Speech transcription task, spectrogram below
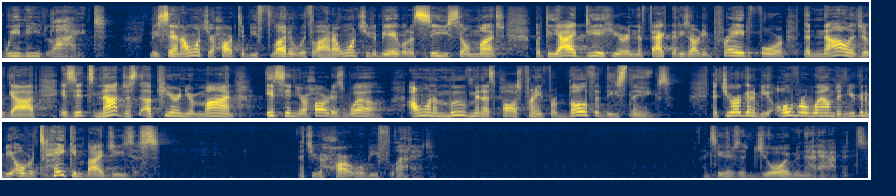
We need light. But he's saying, I want your heart to be flooded with light. I want you to be able to see so much. But the idea here, and the fact that he's already prayed for the knowledge of God, is it's not just up here in your mind, it's in your heart as well. I want a movement, as Paul's praying, for both of these things that you are going to be overwhelmed and you're going to be overtaken by Jesus, that your heart will be flooded. And see, there's a joy when that happens.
